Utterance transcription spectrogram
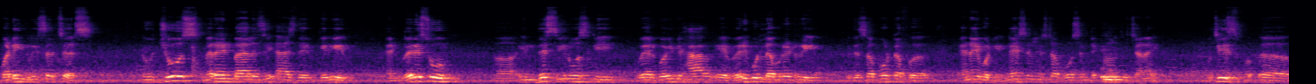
budding researchers to choose marine biology as their career. And very soon, uh, in this university, we are going to have a very good laboratory with the support of uh, NIOT, National Institute of Ocean Technology, Chennai, which is uh,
